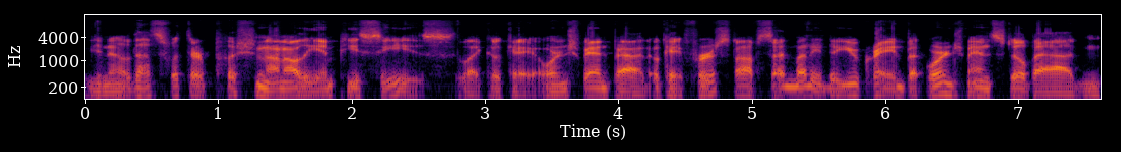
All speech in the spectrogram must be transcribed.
You know, that's what they're pushing on all the NPCs. Like, okay, Orange Man bad. Okay, first off, send money to Ukraine, but Orange Man's still bad and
